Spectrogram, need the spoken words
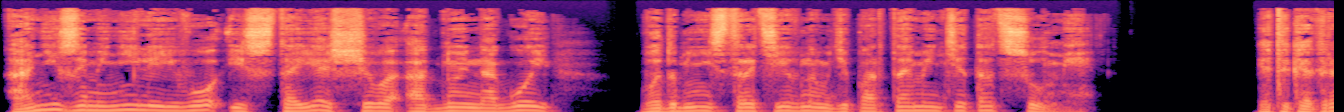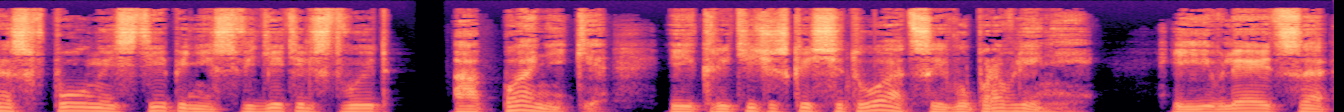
они заменили его из стоящего одной ногой в административном департаменте Тацуми. Это как раз в полной степени свидетельствует о панике и критической ситуации в управлении и является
